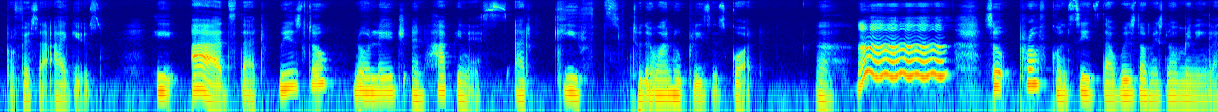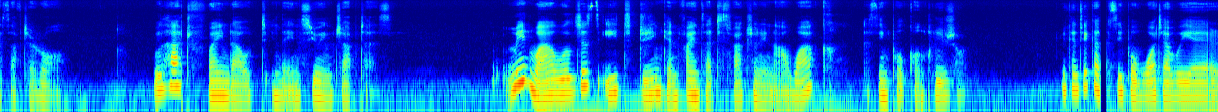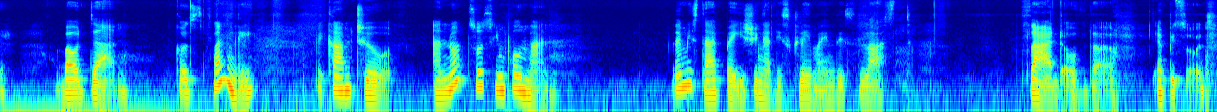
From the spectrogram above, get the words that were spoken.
Professor argues. He adds that wisdom, knowledge, and happiness are gifts to the one who pleases God. Uh-huh. So, Prof concedes that wisdom is not meaningless after all. We'll have to find out in the ensuing chapters. Meanwhile, we'll just eat, drink, and find satisfaction in our work. A simple conclusion. You can take a sip of water. We're about done. Because finally, we come to a not so simple man. Let me start by issuing a disclaimer in this last third of the episode.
